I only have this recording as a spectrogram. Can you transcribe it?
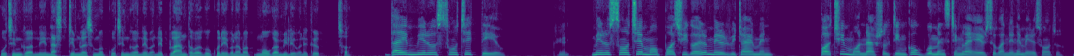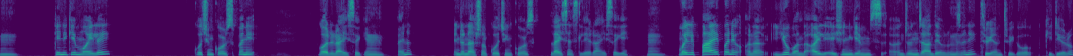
कोचिङ गर्ने नेसनल टिमलाईसम्म कोचिङ गर्ने भन्ने प्लान तपाईँको कुनै बेलामा मौका मिल्यो भने त्यो छ? दाइ मेरो सोचै त्यही हो। मेरो सोचै म पछि गएर मेरो रिटायरमेन्ट पछि म नेसनल टिमको वुमेन्स टिमलाई हेर्छु भन्ने नै मेरो सोच हो। किनकि मैले कोचिङ कोर्स पनि गरेर आइसकेँ होइन? इन्टरनेसनल कोचिङ कोर्स लाइसेन्स लिएर आइसकेँ। मैले पाएँ पनि योभन्दा अहिले एसियन गेम्स जुन जाँदै हुनुहुन्छ नि थ्री एन्ड थ्रीको केटीहरू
